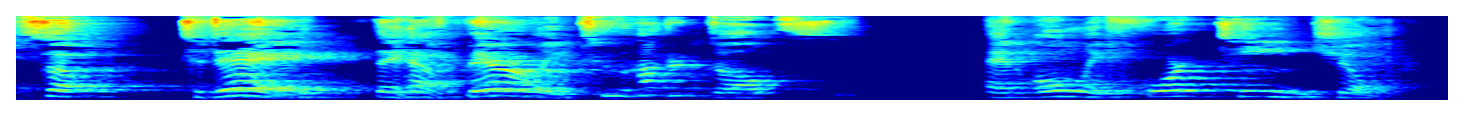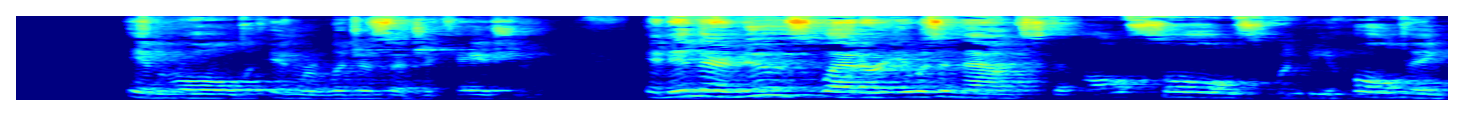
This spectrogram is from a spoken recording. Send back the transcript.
So today, they have barely 200 adults and only 14 children enrolled in religious education. And in their newsletter, it was announced that All Souls would be holding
